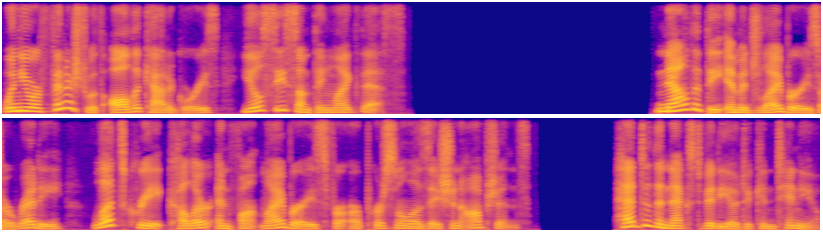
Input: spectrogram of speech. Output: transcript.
When you are finished with all the categories, you'll see something like this. Now that the image libraries are ready, let's create color and font libraries for our personalization options. Head to the next video to continue.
